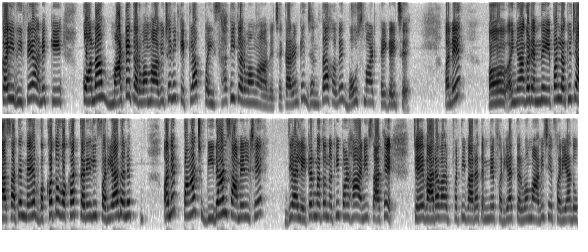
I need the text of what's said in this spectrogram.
કઈ રીતે અને કે કોના માટે કરવામાં આવ્યું છે અને કેટલા પૈસાથી કરવામાં આવે છે. કારણ કે જનતા હવે બહુ સ્માર્ટ થઈ ગઈ છે. અને અહીંયા આગળ એમને એ પણ લખ્યું છે, આ સાથે મેં વખતો વખત કરેલી ફરિયાદ અને અને પાંચ બિડાણ સામેલ છે. જે આ લેટરમાં તો નથી, પણ હા, આની સાથે જે વારંવાર ફરતી વારા તેમને ફરિયાદ કરવામાં આવી છે, ફરિયાદો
